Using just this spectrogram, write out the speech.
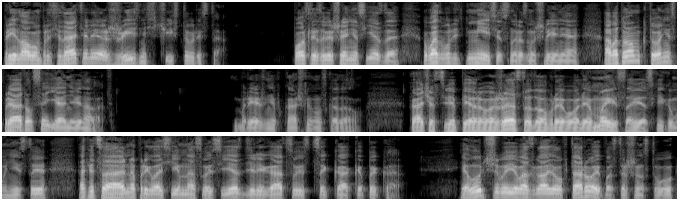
При новом председателе жизнь с чистого листа. После завершения съезда у вас будет месяц на размышления, а потом, кто не спрятался, я не виноват. Брежнев кашлянул сказал. качестве первого жеста доброй воли мы, советские коммунисты, официально пригласим на свой съезд делегацию из ЦК КПК. И лучше бы ее возглавил второй по старшинству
